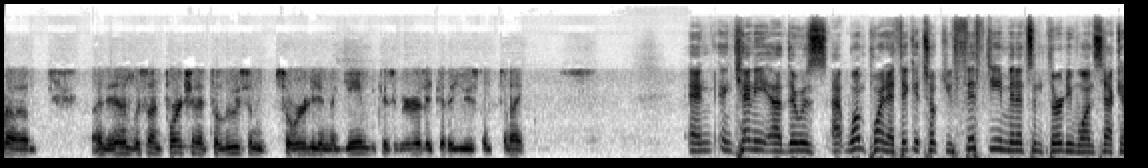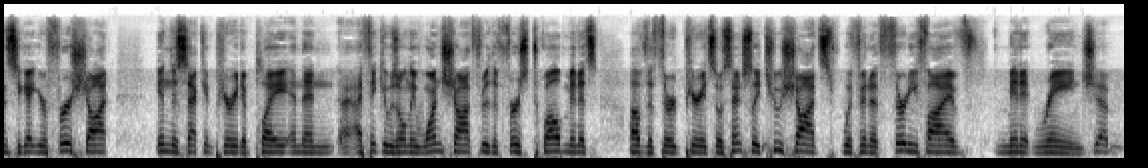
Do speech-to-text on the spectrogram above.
Um, and it was unfortunate to lose them so early in the game because we really could have used them tonight. And and Kenny, uh, there was at one point I think it took you 15 minutes and 31 seconds to get your first shot in the second period of play, and then uh, I think it was only one shot through the first 12 minutes of the third period. So essentially, two shots within a 35 minute range. Um,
